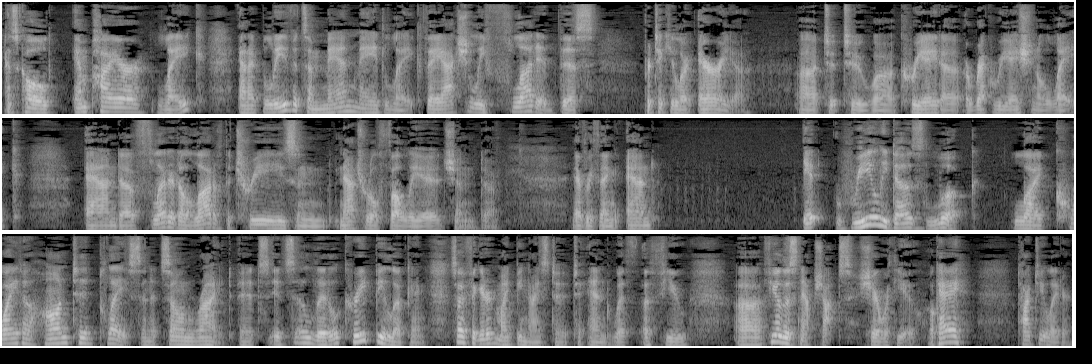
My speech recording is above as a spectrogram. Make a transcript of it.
it's called Empire Lake, and I believe it's a man made lake. They actually flooded this particular area uh, to, to uh, create a, a, recreational lake and uh, flooded a lot of the trees and natural foliage and uh, everything. And it really does look like quite a haunted place in its own right. It's it's a little creepy looking. So I figured it might be nice to, to end with a few uh, a few of the snapshots share with you. Okay? Talk to you later.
